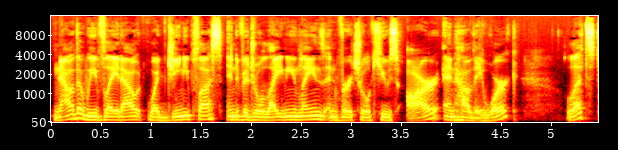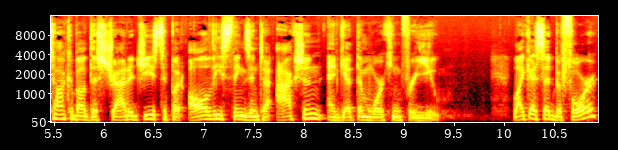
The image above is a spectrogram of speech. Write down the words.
Now that we've laid out what Genie Plus, individual lightning lanes, and virtual queues are and how they work, let's talk about the strategies to put all these things into action and get them working for you. Like I said before,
